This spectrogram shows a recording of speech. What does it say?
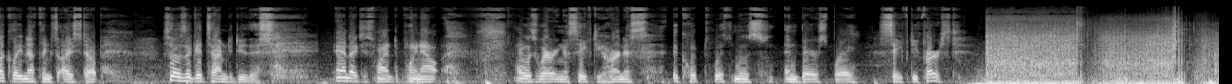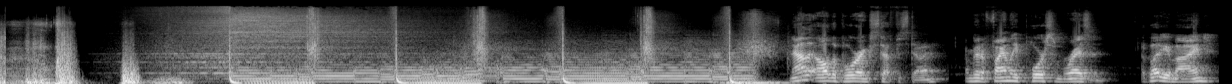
Luckily, nothing's iced up, so it was a good time to do this. And I just wanted to point out I was wearing a safety harness equipped with moose and bear spray. Safety first. Now that all the boring stuff is done, I'm going to finally pour some resin. A buddy of mine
